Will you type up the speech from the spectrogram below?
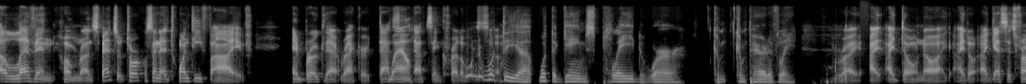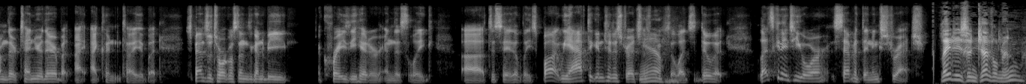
11 home runs. Spencer Torkelson had 25 and broke that record. That's wow. that's incredible. I wonder so. what the uh, what the games played were com- comparatively. Right. I, I don't know. I, I don't I guess it's from their tenure there, but I, I couldn't tell you. But Spencer Torkelson is going to be a crazy hitter in this league, uh, to say the least. But we have to get into the stretch this Yeah. week, so let's do it. Let's get into your seventh inning stretch. Ladies and gentlemen,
